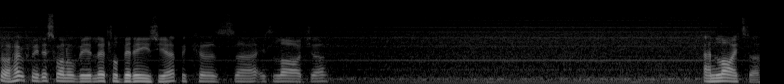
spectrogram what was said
Well, hopefully this one will be a little bit easier because uh, it's larger and lighter.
